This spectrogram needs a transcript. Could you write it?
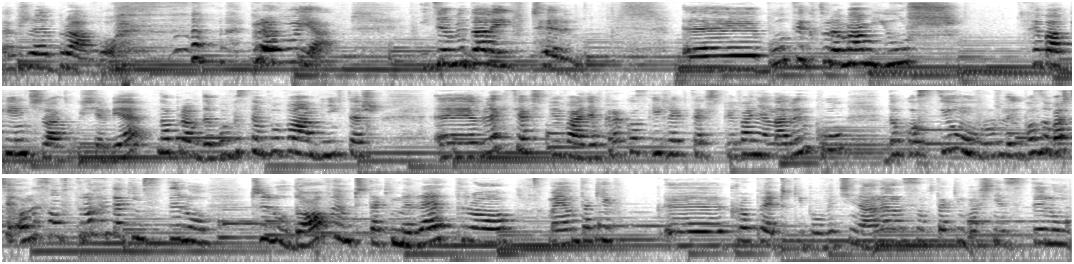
Także brawo. brawo ja. Idziemy dalej w czerni. E, buty, które mam już chyba 5 lat u siebie, naprawdę, bo występowałam w nich też e, w lekcjach śpiewania, w krakowskich lekcjach śpiewania na rynku, do kostiumów różnych, bo zobaczcie, one są w trochę takim stylu, czy ludowym, czy takim retro, mają takie e, kropeczki powycinane, one są w takim właśnie stylu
